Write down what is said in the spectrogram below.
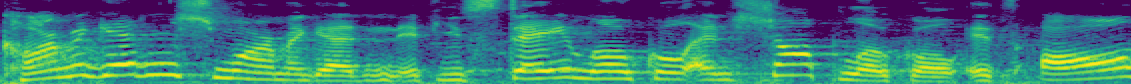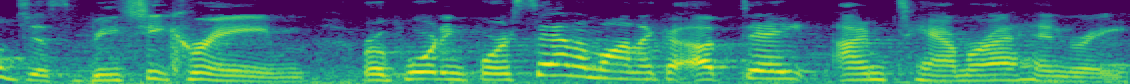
Carmageddon Schmarmageddon. If you stay local and shop local, it's all just beachy cream. Reporting for Santa Monica Update, I'm Tamara Henry.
